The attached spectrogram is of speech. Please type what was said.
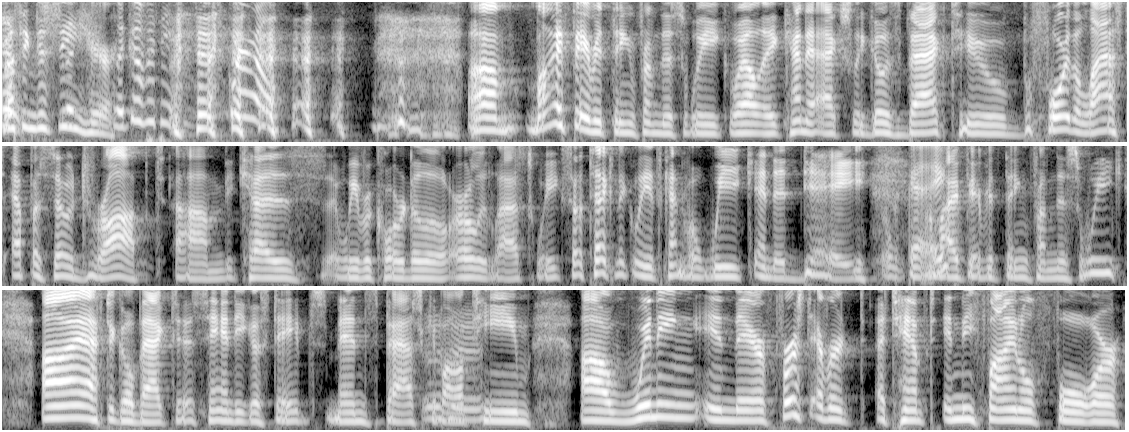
Nothing to see here. Look over there. Squirrel. Um, my favorite thing from this week, well, it kind of actually goes back to before the last episode dropped um, because we recorded a little early last week. So technically, it's kind of a week and a day. Okay. My favorite thing from this week. I have to go back to San Diego State's men's basketball mm-hmm. team uh, winning in their first ever attempt in the Final Four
